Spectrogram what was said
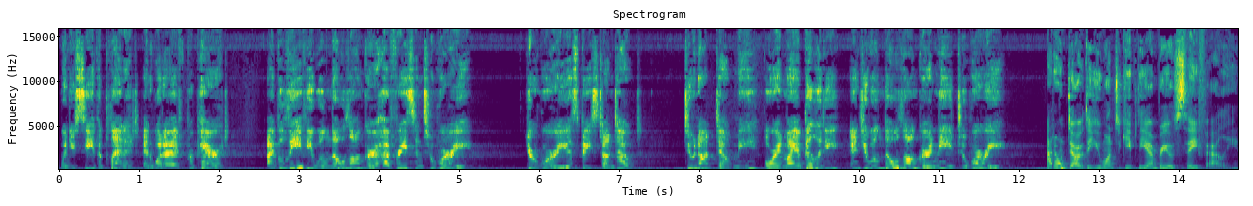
When you see the planet and what I have prepared, I believe you will no longer have reason to worry. Your worry is based on doubt. Do not doubt me or in my ability, and you will no longer need to worry. I don't doubt that you want to keep the embryos safe, Ally.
